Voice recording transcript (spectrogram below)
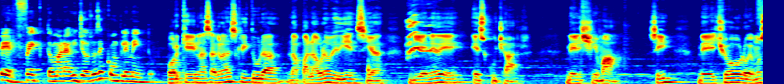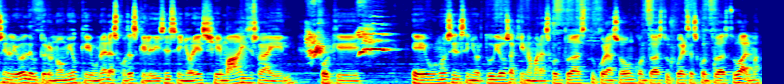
Perfecto, maravilloso ese complemento. Porque en la Sagrada Escritura la palabra obediencia viene de escuchar, del Shema, ¿sí? De hecho, lo vemos en el libro del Deuteronomio que una de las cosas que le dice el Señor es Shema Israel, porque eh, uno es el Señor tu Dios a quien amarás con todas tu corazón, con todas tus fuerzas, con toda tu alma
